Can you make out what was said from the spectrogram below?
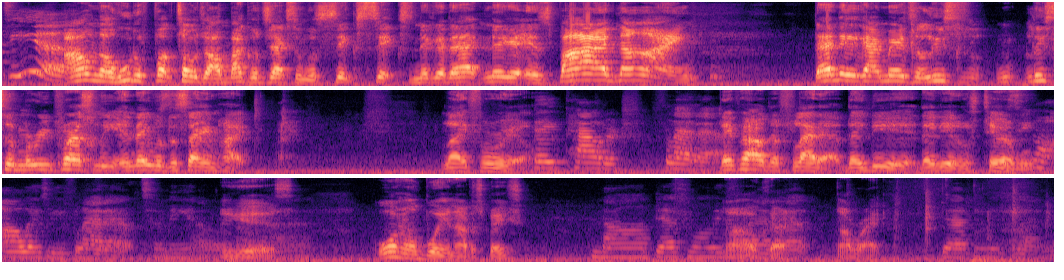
idea? I don't know who the fuck told y'all Michael Jackson was six six, nigga. That nigga is five nine. That nigga got married to Lisa Lisa Marie Presley, and they was the same height. Like for real. They powdered flat out. They powdered flat out. They did. They did. It was He terrible. gonna always be flat out to me. I don't know Yes. Or homeboy in outer space. Nah, definitely Oh, flat okay. out. All right. Definitely flat out.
